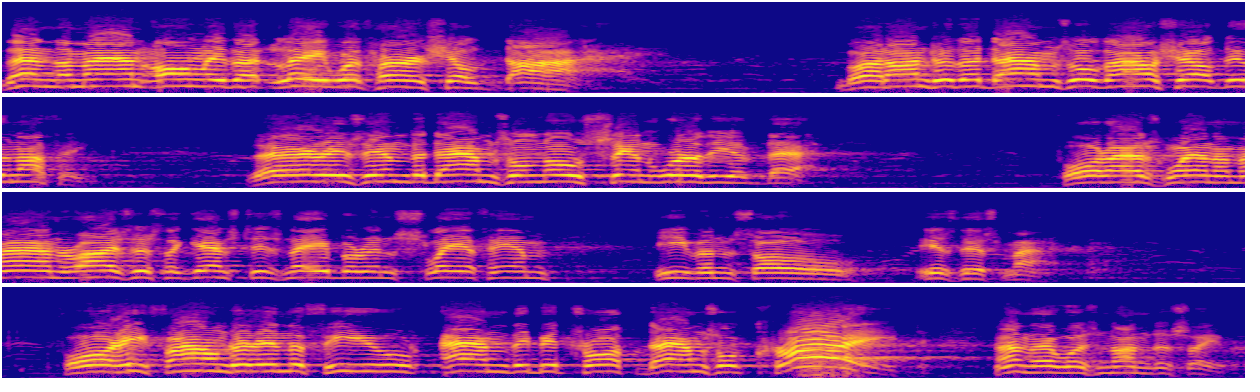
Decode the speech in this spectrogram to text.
then the man only that lay with her shall die. But unto the damsel thou shalt do nothing. There is in the damsel no sin worthy of death. For as when a man riseth against his neighbor and slayeth him, even so is this matter. For he found her in the field, and the betrothed damsel cried, and there was none to save her.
